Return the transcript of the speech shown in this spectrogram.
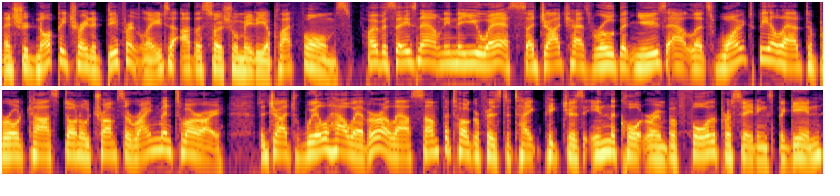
and should not be treated differently to other social media platforms. Overseas now and in the US, a judge has ruled that news outlets won't be allowed to broadcast Donald Trump's arraignment tomorrow. The judge will, however, allow some photographers to take pictures in the courtroom before the proceedings begin.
